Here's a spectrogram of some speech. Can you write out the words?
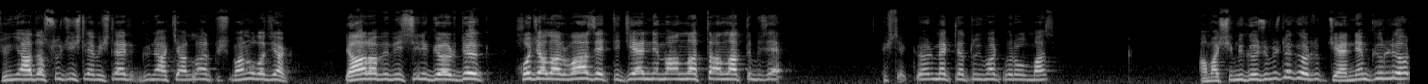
Dünyada suç işlemişler, günahkarlar pişman olacak. Ya Rabbi biz seni gördük. Hocalar vaaz etti, cehennemi anlattı, anlattı bize. İşte görmekle duymak bir olmaz. Ama şimdi gözümüzle gördük. Cehennem gürlüyor.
